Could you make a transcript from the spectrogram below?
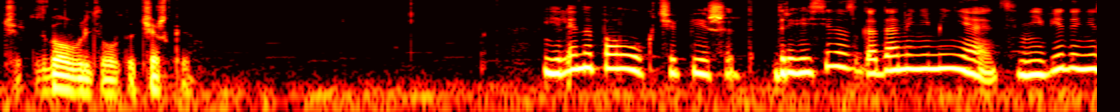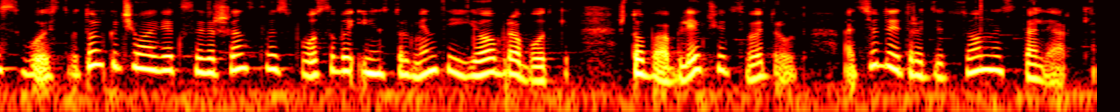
черт, из головы вылетела вот эта чешская. Елена Паукча пишет, древесина с годами не меняется, ни вида, ни свойства, только человек совершенствует способы и инструменты ее обработки, чтобы облегчить свой труд. Отсюда и традиционность столярки.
